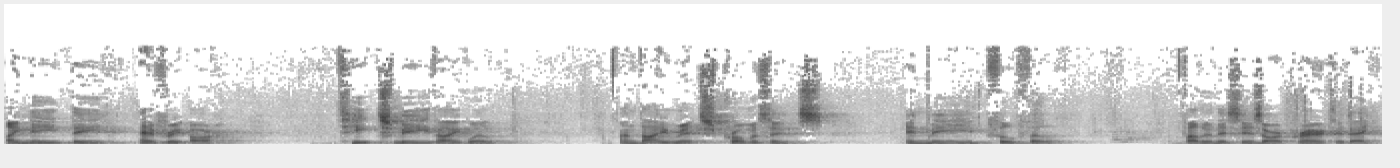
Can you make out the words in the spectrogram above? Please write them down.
I need thee every hour. Teach me thy will, and thy rich promises in me fulfill. Father, this is our prayer today.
